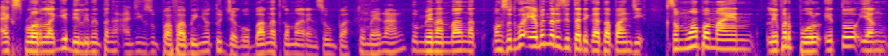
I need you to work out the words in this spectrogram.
explore lagi di lini tengah anjing sumpah Fabinho tuh jago banget kemarin sumpah Tumbenan. tumbenan banget. Maksud gue ya bener sih tadi kata Panji. Semua pemain Liverpool itu yang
